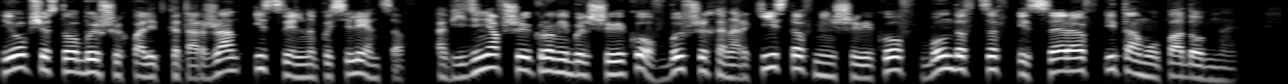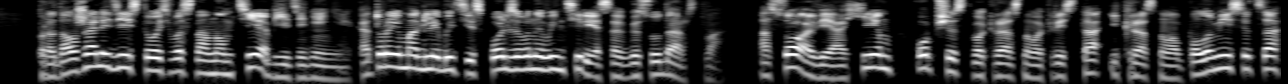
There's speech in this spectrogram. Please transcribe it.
и общества бывших политкоторжан и ссыльнопоселенцев, объединявшие кроме большевиков бывших анархистов, меньшевиков, бундовцев, эсеров и тому подобное продолжали действовать в основном те объединения, которые могли быть использованы в интересах государства. АСО «Авиахим», Общество Красного Креста и Красного Полумесяца,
